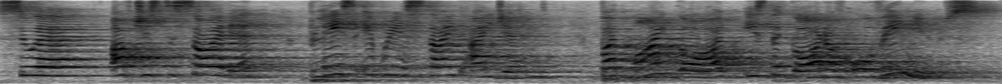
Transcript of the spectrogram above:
So uh, I've just decided, bless every estate agent, but my God is the God of all venues.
